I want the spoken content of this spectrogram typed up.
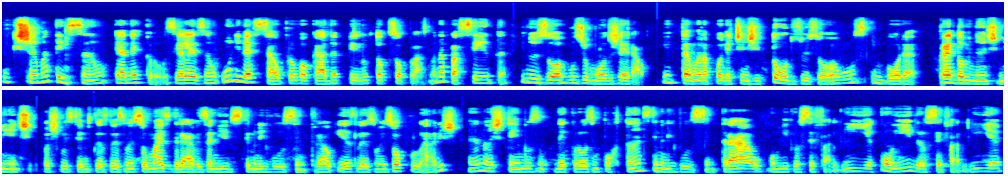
o que chama atenção é a necrose, a lesão universal provocada pelo toxoplasma na placenta e nos órgãos de um modo geral. Então, ela pode atingir todos os órgãos, embora predominantemente nós conhecemos que as lesões são mais graves a nível do sistema nervoso central e as lesões oculares. Né? Nós temos necrose importante no sistema nervoso central, com microcefalia, com hidrocefalia,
